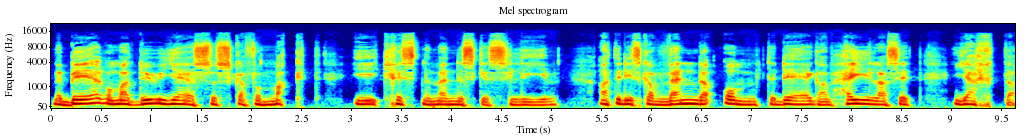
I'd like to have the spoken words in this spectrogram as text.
Vi ber om at du, Jesus, skal få makt i kristne menneskes liv, at de skal vende om til deg av heila sitt hjerte,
